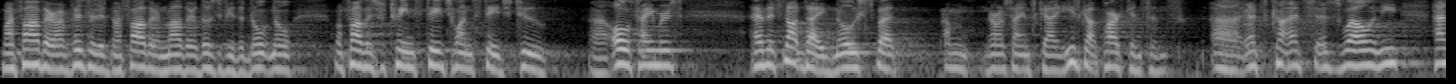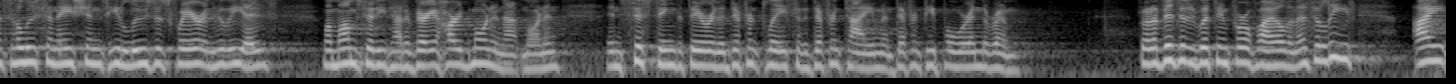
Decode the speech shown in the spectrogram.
My father, I visited my father and mother. Those of you that don't know, my father's between stage one, stage two uh, Alzheimer's, and it's not diagnosed, but I'm a neuroscience guy. He's got Parkinson's. Uh, it's as well, and he has hallucinations. He loses where and who he is. My mom said he'd had a very hard morning that morning, insisting that they were in a different place at a different time and different people were in the room. But I visited with him for a while, and as I leave, I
